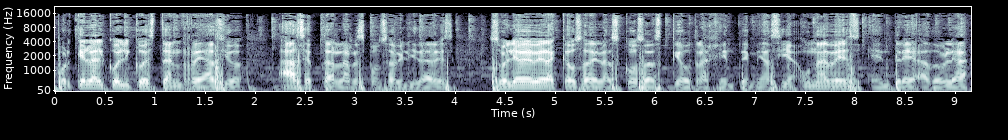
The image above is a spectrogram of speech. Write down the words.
¿Por qué el alcohólico es tan reacio a aceptar las responsabilidades? Solía beber a causa de las cosas que otra gente me hacía. Una vez entré a AA,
